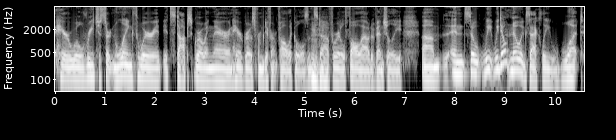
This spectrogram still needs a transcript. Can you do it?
hair will reach a certain length where it, it stops growing there and hair grows from different follicles and mm-hmm. stuff, where it'll fall out eventually. Um, and so we, we don't know exactly what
